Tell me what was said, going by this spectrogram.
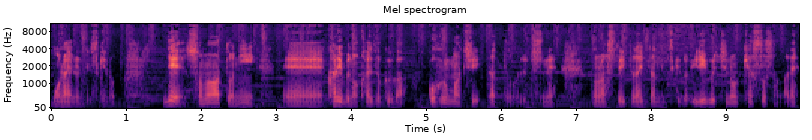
もらえるんですけど。で、その後に、えー、カリブの海賊が5分待ちだったのでですね、乗らせていただいたんですけど、入り口のキャストさんがね、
